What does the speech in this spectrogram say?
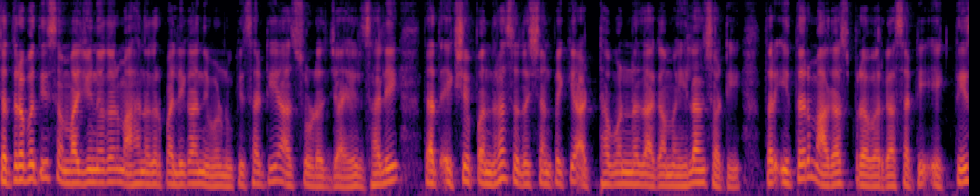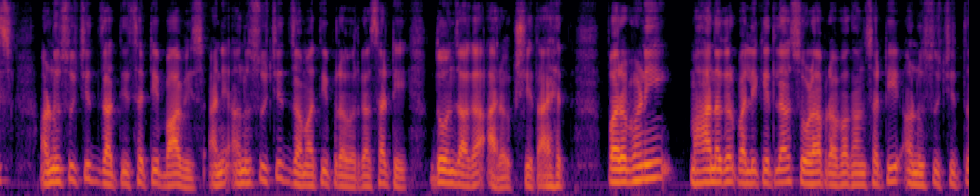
छत्रपती संभाजीनगर महानगरपालिका निवडणुकीसाठी आज सोडत जाहीर झाली. त्यात एकशे पंधरा सदस्यांपैकी अठ्ठावन्न जागा महिलांसाठी तर इतर मागास प्रवर्गासाठी एकतीस अनुसूचित जातीसाठी बावीस आणि अनुसूचित जमाती प्रवर्गासाठी दोन जागा आरक्षित आहेत. परभणी महानगरपालिकेतल्या सोळा प्रभागांसाठी अनुसूचित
